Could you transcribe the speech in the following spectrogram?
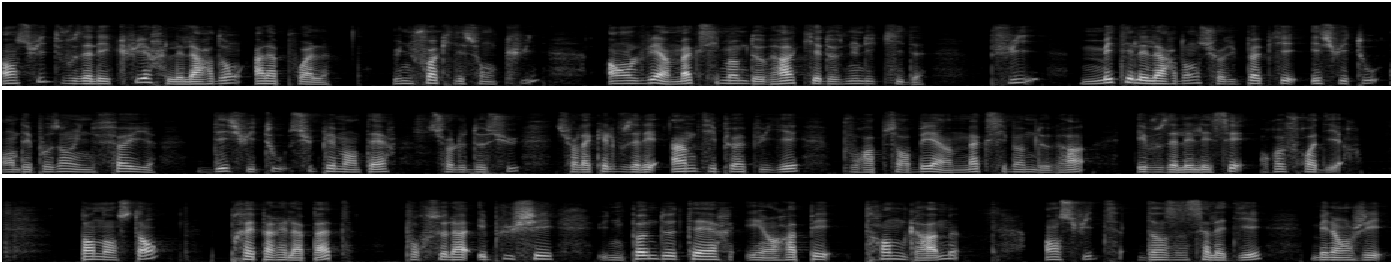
Ensuite, vous allez cuire les lardons à la poêle. Une fois qu'ils sont cuits, enlevez un maximum de gras qui est devenu liquide. Puis, mettez les lardons sur du papier essuie-tout en déposant une feuille d'essuie-tout supplémentaire sur le dessus, sur laquelle vous allez un petit peu appuyer pour absorber un maximum de gras et vous allez laisser refroidir. Pendant ce temps, préparez la pâte. Pour cela, épluchez une pomme de terre et en râpez 30 g. Ensuite, dans un saladier, mélangez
